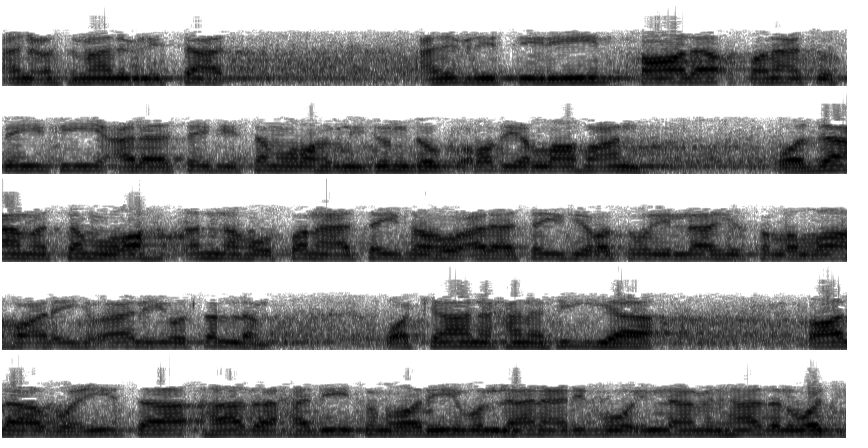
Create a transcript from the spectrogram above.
عن عثمان بن سعد عن ابن سيرين. قال صنعت سيفي على سيف سمرة بن جندب رضي الله عنه وزعم سمرة أنه صنع سيفه على سيف رسول الله صلى الله عليه وآله وسلم وكان حنفيا. قال أبو عيسى هذا حديث غريب لا نعرفه إلا من هذا الوجه.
